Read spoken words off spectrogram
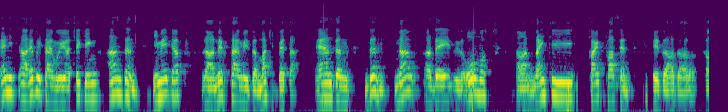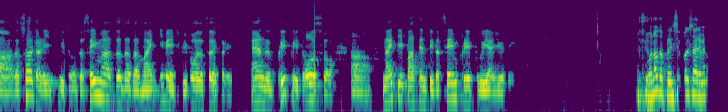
any every time we are checking and then image up next time is much better. And then then nowadays is almost uh, 95% is uh, the uh, the surgery is the same as the, the, the, my image before the surgery, and the clip is also uh, 90% is the same clip we are using. One of the principles I remember,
